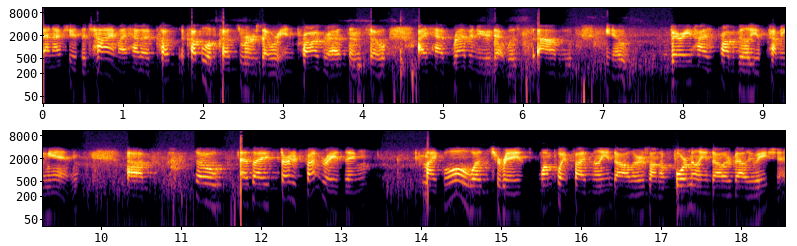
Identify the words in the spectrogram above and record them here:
and actually, at the time, I had a, cu- a couple of customers that were in progress. And so I had revenue that was, um, you know, high probability of coming in. Um, so as I started fundraising, my goal was to raise $1.5 million on a $4 million valuation,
